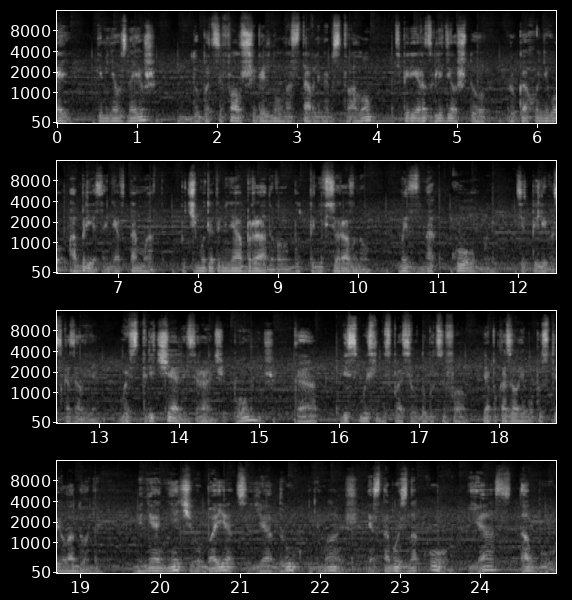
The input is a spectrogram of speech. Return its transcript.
«Эй, ты меня узнаешь?» Дубоцефал шевельнул наставленным стволом. Теперь я разглядел, что в руках у него обрез, а не автомат. Почему-то это меня обрадовало, будто не все равно. «Мы знакомы», — терпеливо сказал я. «Мы встречались раньше, помнишь?» «Как?» — бессмысленно спросил Дубоцефал. Я показал ему пустые ладони. «Меня нечего бояться, я друг, понимаешь? Я с тобой знаком, я с тобой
